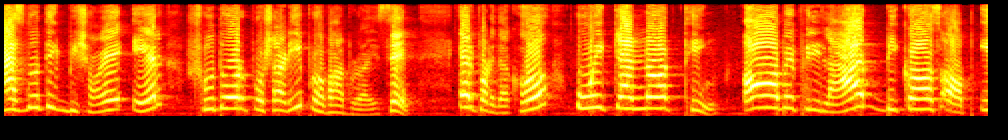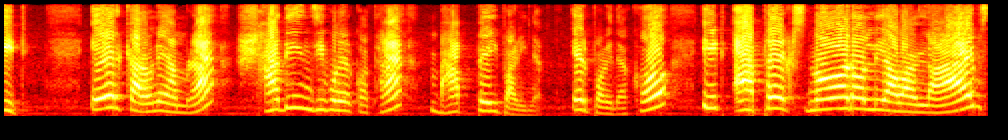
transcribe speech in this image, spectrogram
রাজনৈতিক বিষয়ে এর সুদূর প্রসারী প্রভাব রয়েছে। এরপরে দেখো we can not think of a free life because of it এর কারণে আমরা স্বাধীন জীবনের কথা ভাবতেই পারি না। এরপরে দেখো it affects not only our lives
